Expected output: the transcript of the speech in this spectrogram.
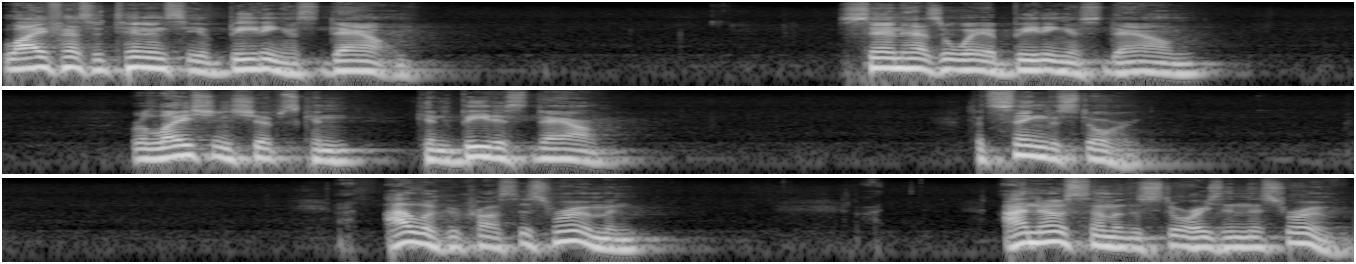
Life has a tendency of beating us down. Sin has a way of beating us down. Relationships can, can beat us down. But sing the story. I look across this room and I know some of the stories in this room.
